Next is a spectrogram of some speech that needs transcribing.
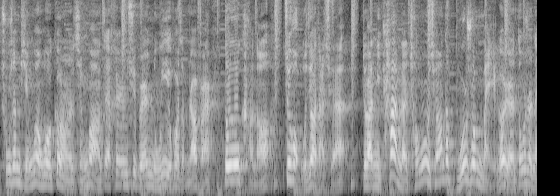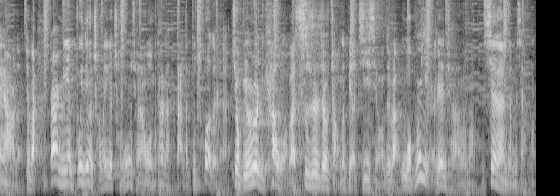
出身贫困或各种情况，在黑人区被人奴役或者怎么着，反正都有可能，最后我就要打拳，对吧？你看看成功的拳王，他不是说每个人都是那样的，对吧？但是你也不一定成为一个成功拳王，我们看看打得不错的人，就比如说你看我吧，四肢就长得比较畸形，对吧？我不是也是练拳了吗？现在怎么想呢？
